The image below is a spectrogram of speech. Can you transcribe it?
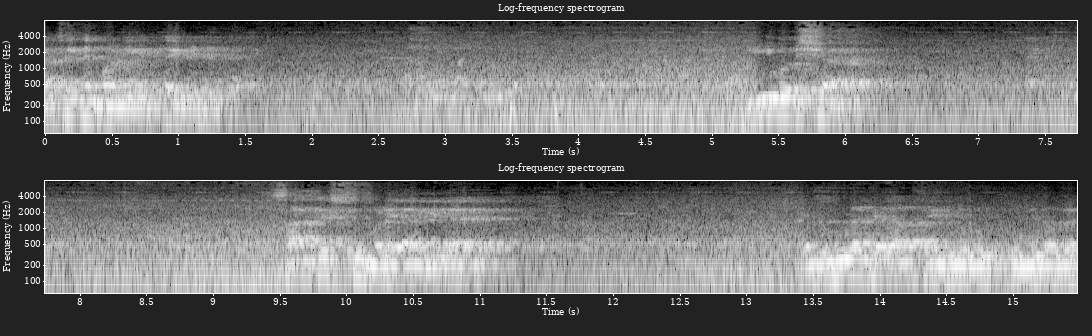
ಆಚರಣೆ ಮಾಡಿ ಅಂತ ಹೇಳಿದೆ ಈ ವರ್ಷ ಸಾಕಷ್ಟು ಮಳೆಯಾಗಿದೆ. ಎಲ್ಲ ಜಲಾಶಯಗಳು ತುಂಬಿದವೆ.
